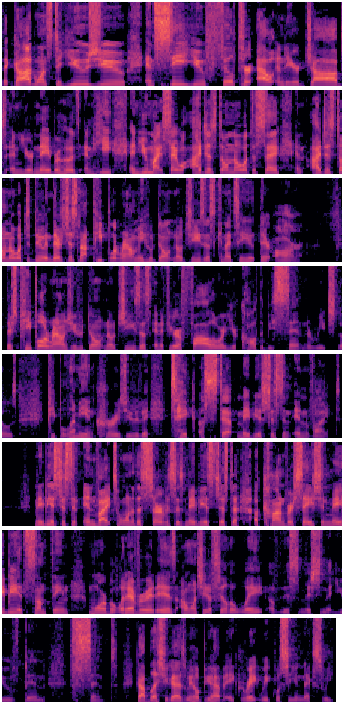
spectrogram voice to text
That God wants to use you and see you filter out into your jobs and your neighborhoods. And He and you might say, Well, I just don't know what to say, and I just don't know what to do, and there's just not people around me who don't know Jesus. Can I tell you, there are. There's people around you who don't know Jesus, and if you're a follower, you're called to be sent and to reach those people. Let me encourage you today take a step. Maybe it's just an invite. Maybe it's just an invite to one of the services. Maybe it's just a, a conversation. Maybe it's something more. But whatever it is, I want you to feel the weight of this mission that you've been sent. God bless you guys. We hope you have a great week. We'll see you next week.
